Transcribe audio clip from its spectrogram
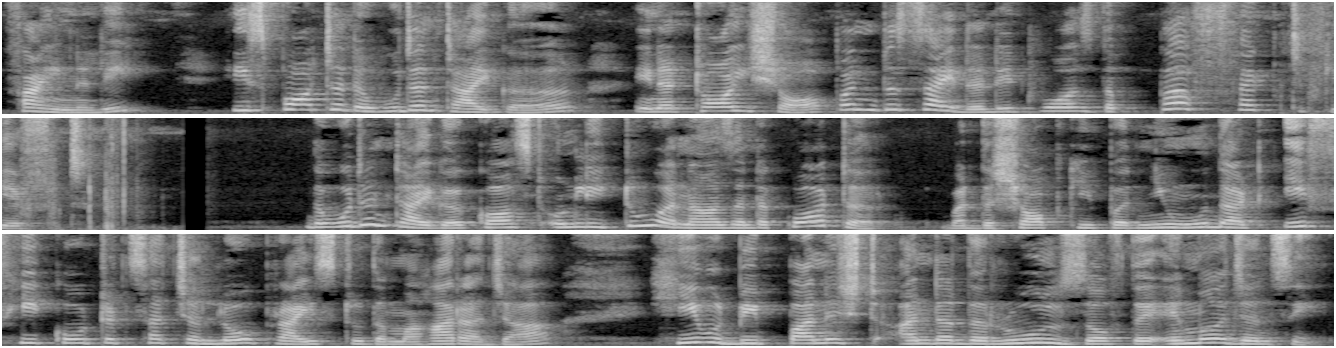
Finally, he spotted a wooden tiger in a toy shop and decided it was the perfect gift. The wooden tiger cost only two annas and a quarter, but the shopkeeper knew that if he quoted such a low price to the Maharaja, he would be punished under the rules of the emergency.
